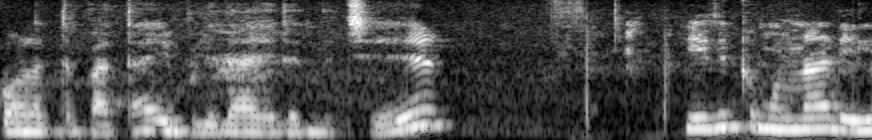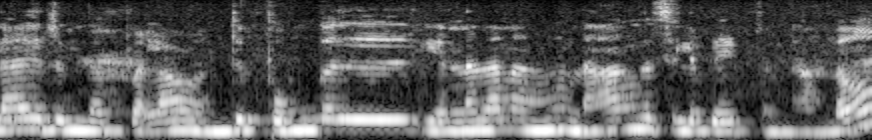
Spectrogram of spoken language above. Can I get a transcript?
கோலத்தை பார்த்தா இப்படி தான் இருந்துச்சு. இதுக்கு முன்னாடிலாம் இருந்தப்போலாம் வந்து பொங்கல் என்ன தான் நாங்கள் நாங்கள் செலிப்ரேட் பண்ணாலும்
